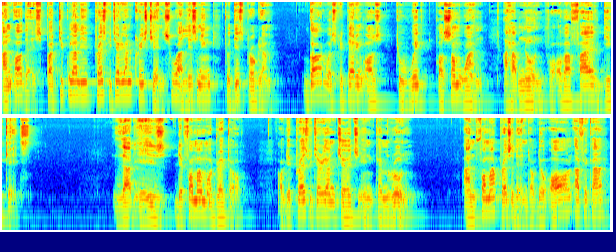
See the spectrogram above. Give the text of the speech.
and others, particularly Presbyterian Christians who are listening to this program. God was preparing us to weep for someone I have known for over five decades. That is the former moderator of the Presbyterian Church in Cameroon and former president of the All Africa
